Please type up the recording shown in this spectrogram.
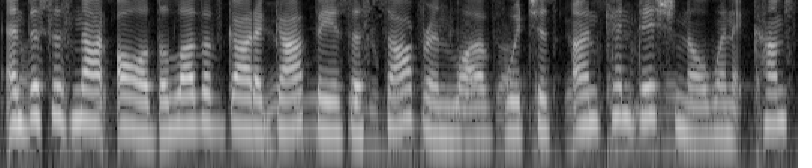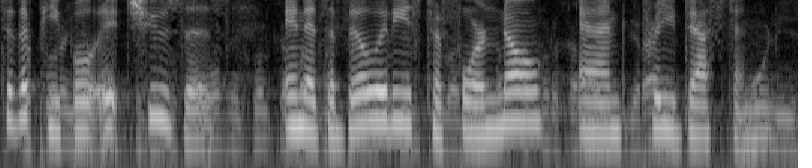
And this is not all. The love of God agape is a sovereign love which is unconditional when it comes to the people it chooses, in its abilities to foreknow and predestine.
